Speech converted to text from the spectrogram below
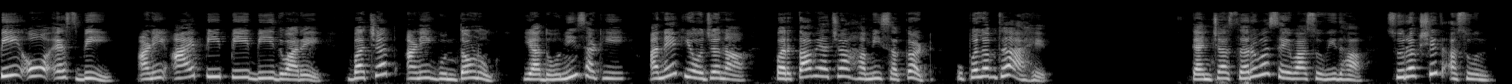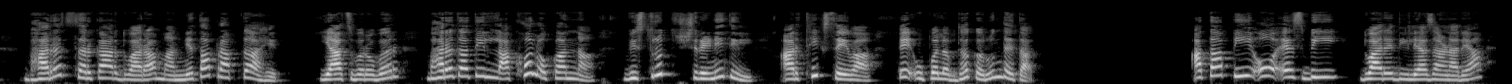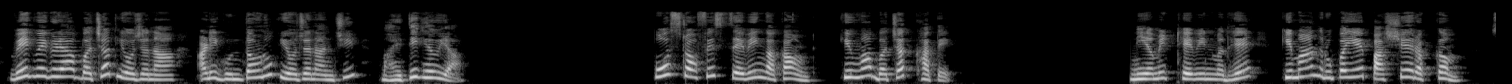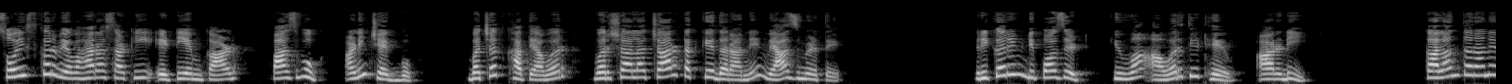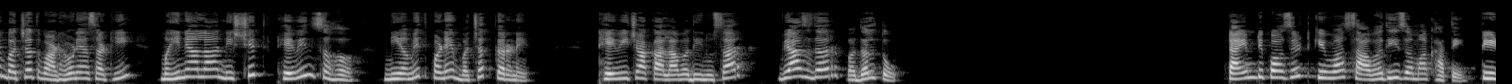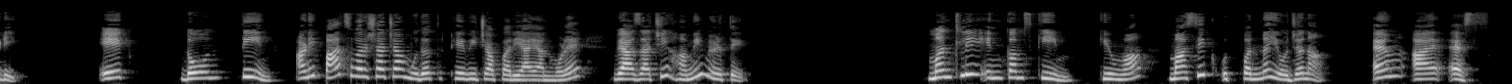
पीओएसबी आणि आय पी पी बी द्वारे बचत आणि गुंतवणूक या दोन्हीसाठी अनेक योजना परताव्याच्या हमी सकट उपलब्ध आहेत. त्यांच्या सर्व सेवा सुविधा सुरक्षित असून भारत सरकारद्वारा मान्यता प्राप्त आहेत. याचबरोबर भारतातील लाखो लोकांना विस्तृत श्रेणीतील आर्थिक सेवा ते उपलब्ध करून देतात. आता पीओएसबी द्वारे दिल्या जाणाऱ्या वेगवेगळ्या बचत योजना आणि गुंतवणूक योजनांची माहिती घेऊया. पोस्ट ऑफिस सेव्हिंग अकाउंट किंवा बचत खाते. नियमित ठेवींमध्ये किमान रुपये पाचशे रक्कम सोयीस्कर व्यवहारासाठी एटीएम कार्ड पासबुक आणि चेकबुक बचत खात्यावर वर्षाला चार टक्के दराने व्याज मिळते. रिकरिंग डिपॉझिट किंवा आवर्ती ठेव आरडी कालांतराने बचत वाढवण्यासाठी महिन्याला निश्चित ठेवींसह नियमितपणे बचत करणे. ठेवीच्या कालावधीनुसार व्याजदर बदलतो. टाइम डिपॉझिट किंवा सावधी जमा खाते टीडी एक दोन तीन आणि पाच वर्षाच्या मुदत ठेवीच्या पर्यायांमुळे व्याजाची हमी मिळते. मंथली इन्कम स्कीम किंवा मासिक उत्पन्न योजना एम आय एस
